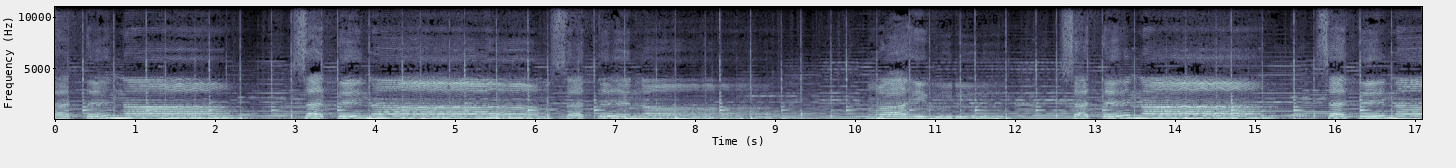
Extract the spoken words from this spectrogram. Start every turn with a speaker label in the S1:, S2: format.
S1: ਸਤਨਾਮ ਸਤਨਾਮ ਸਤਨਾਮ। ਵਾਹਿਗੁਰੂ ਸਤਨਾਮ ਸਤਨਾਮ।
